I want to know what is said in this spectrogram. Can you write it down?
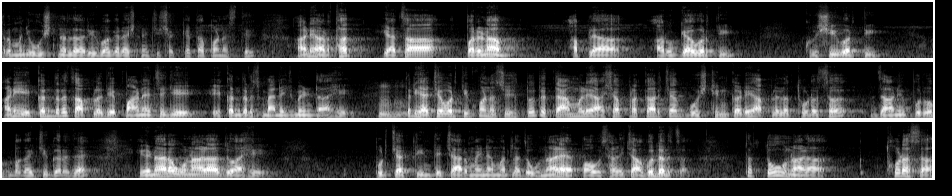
तर म्हणजे उष्ण लहरी वगैरे असण्याची शक्यता पण असते. आणि अर्थात याचा परिणाम आपल्या आरोग्यावरती कृषीवरती आणि एकंदरच आपलं जे पाण्याचे जे एकंदरच मॅनेजमेंट आहे तर ह्याच्यावरती पण असू शकतो. तर त्यामुळे अशा प्रकारच्या गोष्टींकडे आपल्याला थोडंसं जाणीवपूर्वक बघायची गरज आहे. येणारा उन्हाळा जो आहे पुढच्या तीन ते चार महिन्यामधला जो उन्हाळा आहे पावसाळ्याच्या अगोदरचा तर तो उन्हाळा थोडासा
